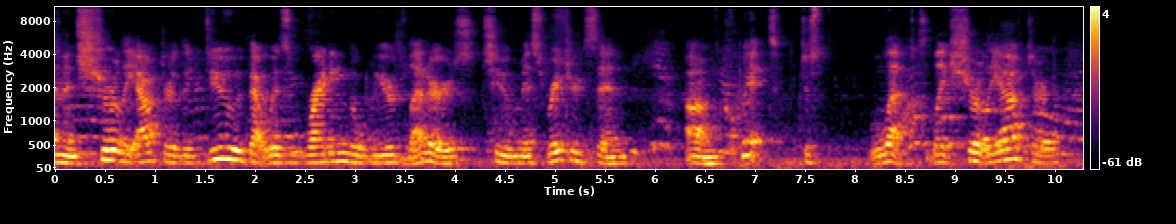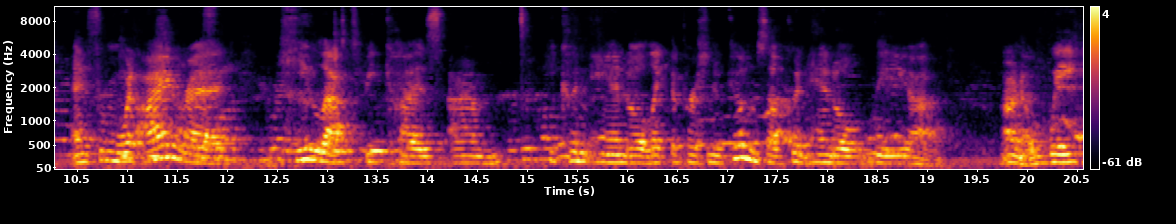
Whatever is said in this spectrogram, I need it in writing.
And then shortly after, the dude that was writing the weird letters to Miss Richardson um, quit, just left, like shortly after. And from what I read, he left because um, he couldn't handle, like the person who killed himself couldn't handle the, uh, I don't know, weight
